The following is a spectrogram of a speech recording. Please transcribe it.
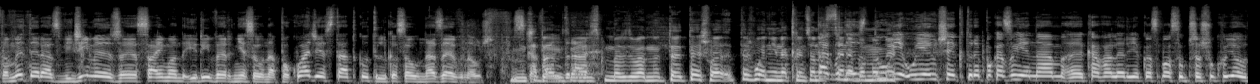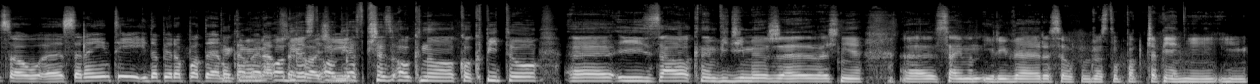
to my teraz widzimy, że Simon i River nie są na pokładzie statku, tylko są na zewnątrz, w Znaczy tak, skafandrach. bardzo ładne, te, też, też ładnie nakręcona Tak, bo to scena, jest bo mamy... długie ujęcie, które pokazuje nam e, kawalerię kosmosu przeszukującą e, Serenity i dopiero potem Tak, kamera odjazd, przechodzi. odjazd przez okno kokpitu e, i za oknem widzimy, że właśnie e, Simon i River są po prostu podczepieni i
